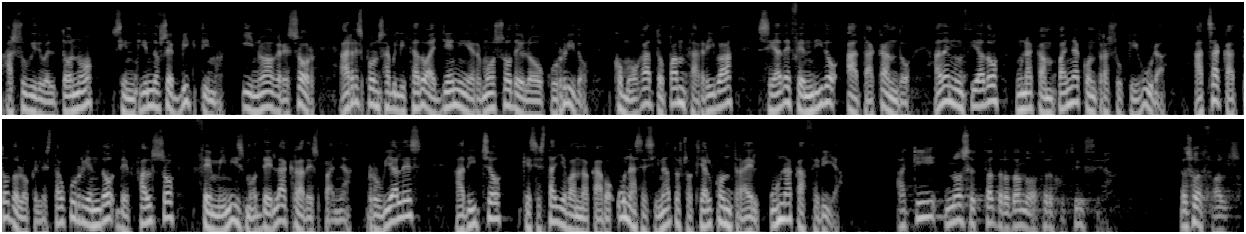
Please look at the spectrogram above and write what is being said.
ha subido el tono, sintiéndose víctima y no agresor. Ha responsabilizado a Jenny Hermoso de lo ocurrido. Como gato panza arriba, se ha defendido atacando. Ha denunciado una campaña contra su figura achaca todo lo que le está ocurriendo de falso feminismo, de lacra de España. Rubiales ha dicho que se está llevando a cabo un asesinato social contra una cacería. Aquí no se está tratando de hacer justicia. Eso es falso.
